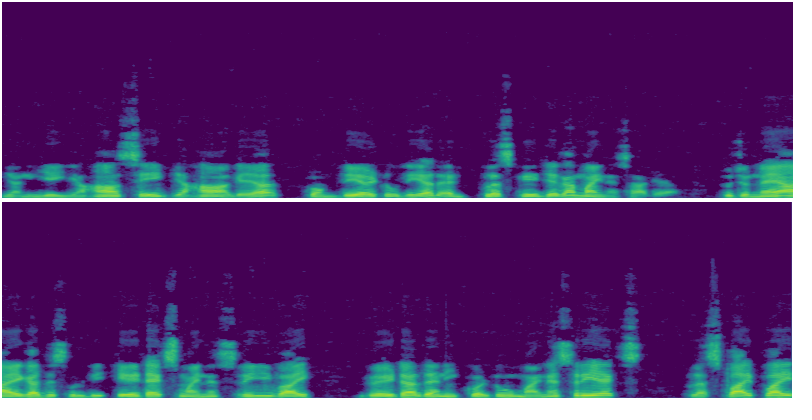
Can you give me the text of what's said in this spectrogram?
यानी ये यहाँ से यहाँ आ गया from there to there and plus की जगह माइनस आ गया। तो जो नया आएगा this will be eight x minus three y greater than equal to minus three x plus five y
